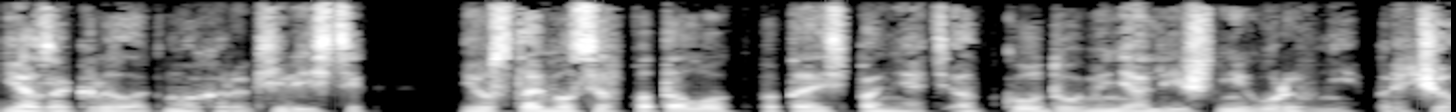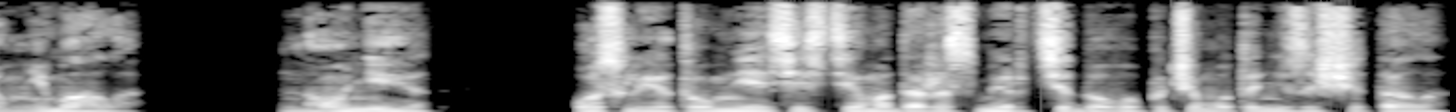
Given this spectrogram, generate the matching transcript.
Я закрыл окно характеристик и уставился в потолок, пытаясь понять, откуда у меня лишние уровни, причем немало. Но нет. После этого мне система даже смерть Седова почему-то не засчитала.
